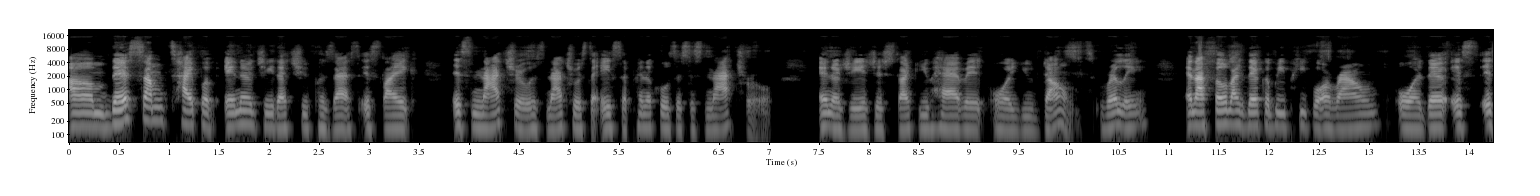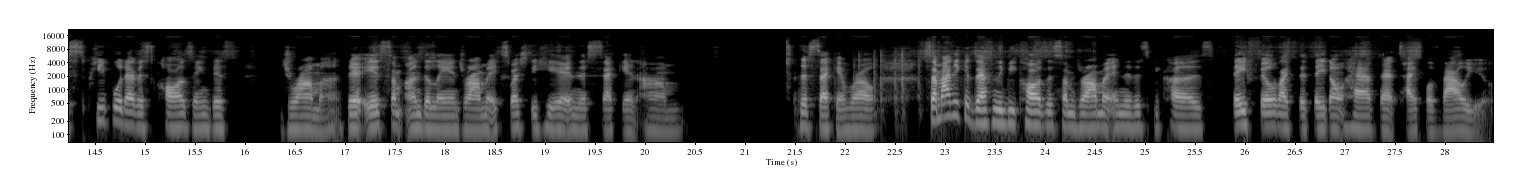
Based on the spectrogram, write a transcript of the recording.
Um, there's some type of energy that you possess. It's like it's natural. It's natural. It's the Ace of Pentacles. It's just natural energy. It's just like you have it or you don't, really. And I feel like there could be people around, or there is it's people that is causing this drama. There is some underlying drama, especially here in this second um the second row somebody could definitely be causing some drama and it is because they feel like that they don't have that type of value.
